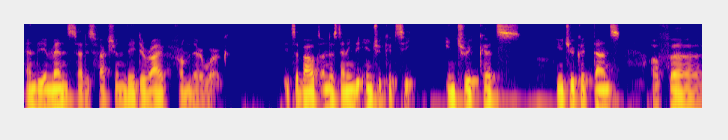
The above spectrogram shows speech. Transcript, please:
and the immense satisfaction they derive from their work. It's about understanding the intricacy, intricate, intricate dance of uh,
